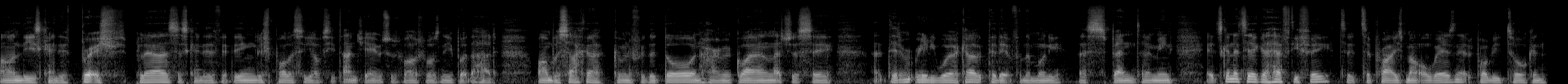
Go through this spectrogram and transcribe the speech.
on these kind of British players. This kind of the English policy. Obviously, Dan James was Welsh, wasn't he? But they had Wan-Bissaka coming through the door and Harry Maguire, and let's just say that didn't really work out, did it, for the money they spent? I mean, it's going to take a hefty fee to, to prize Mount away, isn't it? Probably talking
